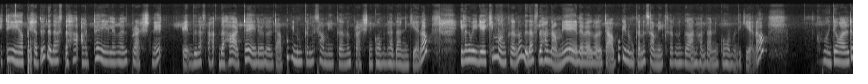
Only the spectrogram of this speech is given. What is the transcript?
ඉතින් ඒ අපි හැදුවේ 2018 A level ප්‍රශ්නේ දෙදස් දහඅට ඒ ලෙවල් වලට ආපු ගිණුම් කරන සමීකරණ ප්‍රශ්නේ කොහොමද හදන්නේ කියලා. ඊළඟ වීඩියෝ එකකින් මම කරනවා 2019 ඒ ලෙවල් වලට ආපු ගිණුම් කරන සමීකරණ ගාන හදන්නේ කොහොමද කියලා. ඉතින් ඔයාලට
